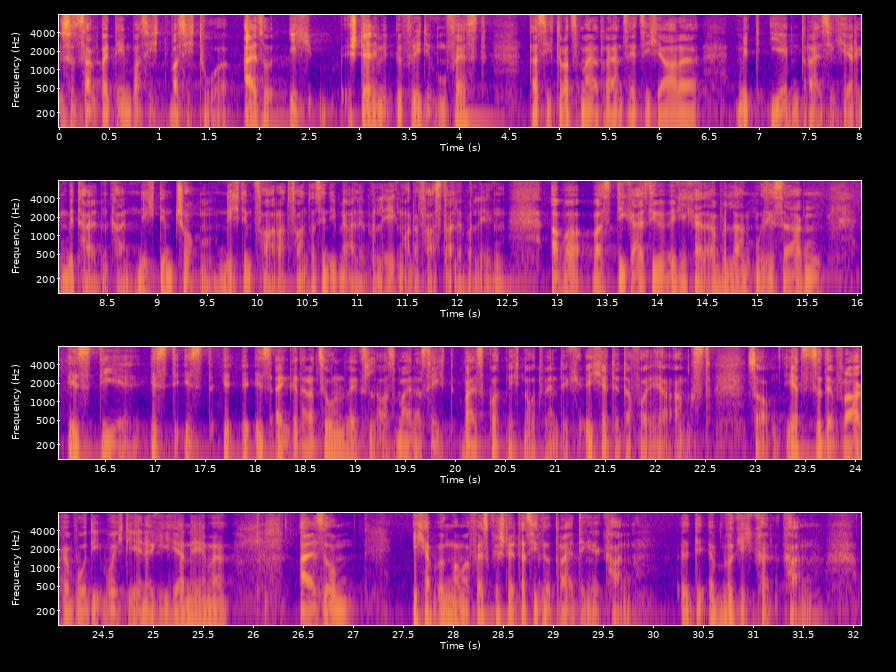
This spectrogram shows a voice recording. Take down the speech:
sozusagen bei dem, was ich, was ich tue. Also ich stelle mit Befriedigung fest, dass ich trotz meiner 63 Jahre mit jedem 30-Jährigen mithalten kann. Nicht im Joggen, nicht im Fahrradfahren, da sind die mir alle überlegen oder fast alle überlegen. Aber was die geistige Wirklichkeit anbelangt, muss ich sagen, ist, die, ist, ist, ist ein Generationenwechsel aus meiner Sicht, weiß Gott, nicht notwendig. Ich hätte davor eher Angst. So, jetzt zu der Frage, wo, die, wo ich die Energie hernehme. Also, ich habe irgendwann mal festgestellt, dass ich nur drei Dinge kann, äh, äh, wirklich kann.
